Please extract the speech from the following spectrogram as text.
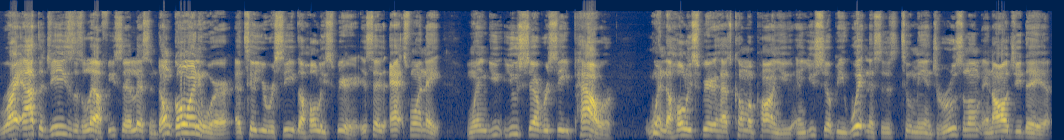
right after Jesus left, he said, listen, don't go anywhere until you receive the Holy Spirit. It says Acts 1 8, when you, you shall receive power when the Holy Spirit has come upon you, and you shall be witnesses to me in Jerusalem and all Judea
